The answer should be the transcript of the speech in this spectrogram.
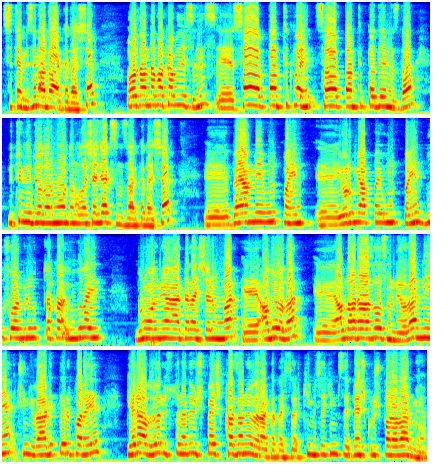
sitemizin adı arkadaşlar. Oradan da bakabilirsiniz. Ee, sağ alttan tıklayın. Sağ alttan tıkladığınızda bütün videolarıma oradan ulaşacaksınız arkadaşlar. Ee, beğenmeyi unutmayın. Ee, yorum yapmayı unutmayın. Bu formülü mutlaka uygulayın. Bunu oynayan arkadaşlarım var. Ee, alıyorlar. Ee, Allah razı olsun diyorlar. Niye? Çünkü verdikleri parayı geri alıyorlar. Üstüne de 3-5 kazanıyorlar arkadaşlar. Kimse kimse 5 kuruş para vermiyor.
